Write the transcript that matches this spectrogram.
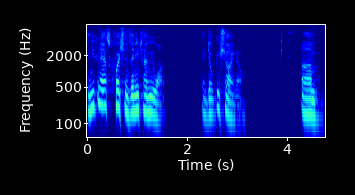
and you can ask questions anytime you want. Okay, don't be shy now. Um,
